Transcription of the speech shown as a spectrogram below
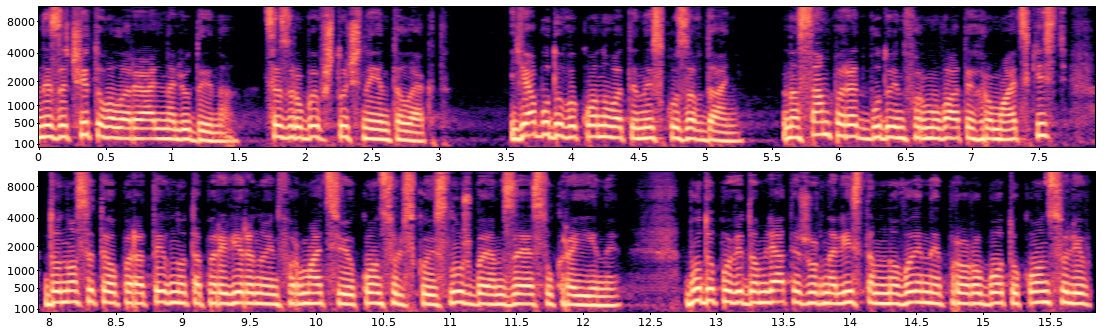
не зачитувала реальна людина. Це зробив штучний інтелект. Я буду виконувати низку завдань. Насамперед буду інформувати громадськість, доносити оперативну та перевірену інформацію консульської служби МЗС України. Буду повідомляти журналістам новини про роботу консулів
